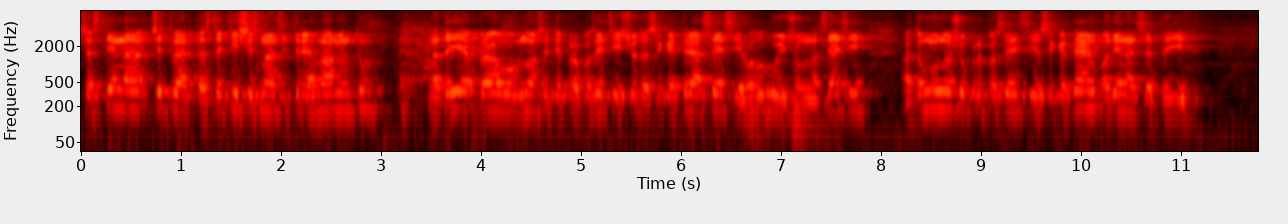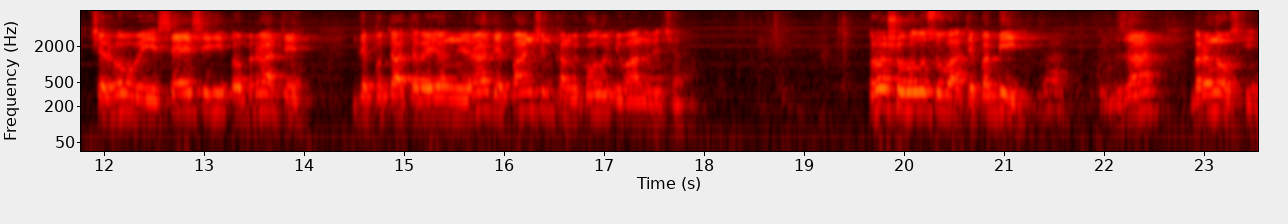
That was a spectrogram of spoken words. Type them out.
Частина 4 статті 16 регламенту надає право вносити пропозиції щодо секретаря сесії головуючому на сесії, а тому вношу пропозицію секретарем 11-ї чергової сесії обрати депутата районної ради Панченка Миколу Івановича. Прошу голосувати. Бабій. За. Барановський.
